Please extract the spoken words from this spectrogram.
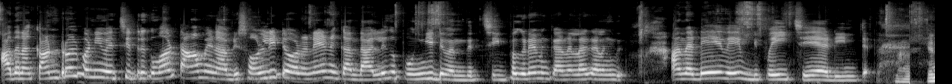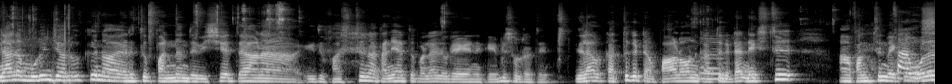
அதை நான் கண்ட்ரோல் பண்ணி வச்சிட்டு இருக்கும்போது டாம் என்ன அப்படி சொல்லிட்ட உடனே எனக்கு அந்த அழுக பொங்கிட்டு வந்துருச்சு. இப்ப கூட எனக்கு கண்ணெல்லாம் கலங்குது. அந்த டேவே இப்படி போயிடுச்சே அப்படின்ட்டு. என்னால முடிஞ்ச அளவுக்கு நான் எடுத்து பண்ண இந்த விஷயத்த ஆனா இது ஃபர்ஸ்ட் நான் தனியா எடுத்து பண்ணல. இது ஒரு எனக்கு எப்படி சொல்றது? இதெல்லாம் ஒரு கத்துக்கிட்டேன் பாடம்னு கத்துக்கிட்டேன். நெக்ஸ்ட் ஃபங்க்ஷன் வைக்கும் போது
